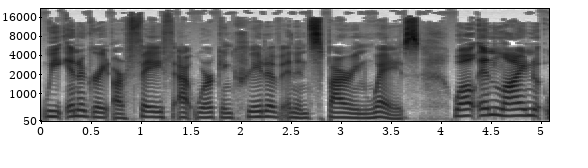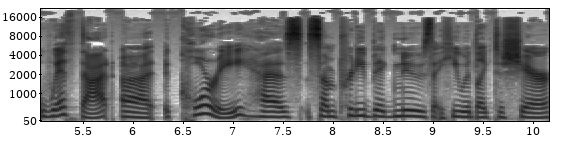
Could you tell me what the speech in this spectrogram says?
we integrate our faith at work in creative and inspiring ways. Well, in line with that, uh, Cory has some pretty big news that he would like to share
